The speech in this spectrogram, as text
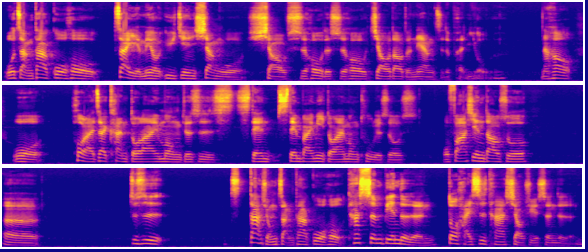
我长大过后再也没有遇见像我小时候的时候交到的那样子的朋友了。然后我后来在看哆啦 A 梦，就是 Stand Stand by Me 哆啦 A 梦 Two 的时候，我发现到说，呃，就是大雄长大过后，他身边的人都还是他小学生的人，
